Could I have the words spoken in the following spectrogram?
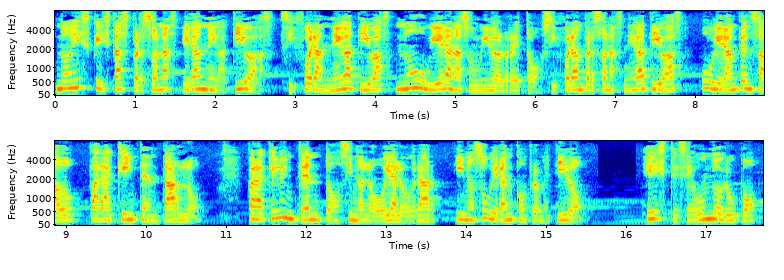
No es que estas personas eran negativas, si fueran negativas no hubieran asumido el reto, si fueran personas negativas hubieran pensado ¿para qué intentarlo? ¿Para qué lo intento si no lo voy a lograr? y no se hubieran comprometido. Este segundo grupo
